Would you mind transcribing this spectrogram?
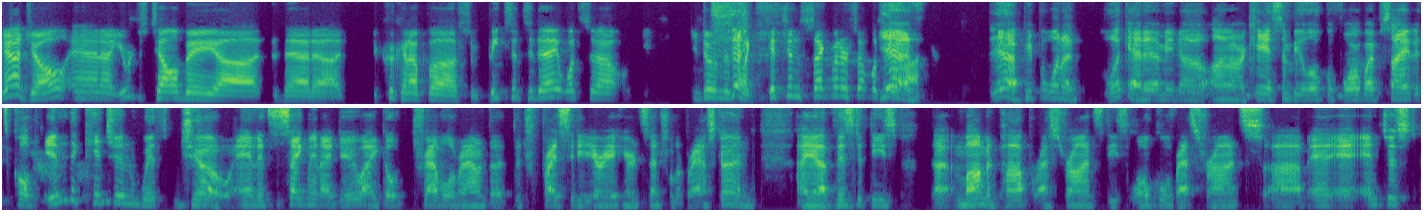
Yeah, Joe, and uh, you were just telling me uh, that uh, you're cooking up uh, some pizza today. What's uh, you doing this like kitchen segment or something? What's yeah, yeah. People want to look at it. I mean, uh, on our KSNB Local Four website, it's called "In the Kitchen with Joe," and it's a segment I do. I go travel around the the Tri City area here in Central Nebraska, and I uh, visit these uh, mom and pop restaurants, these local restaurants, um, and, and just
